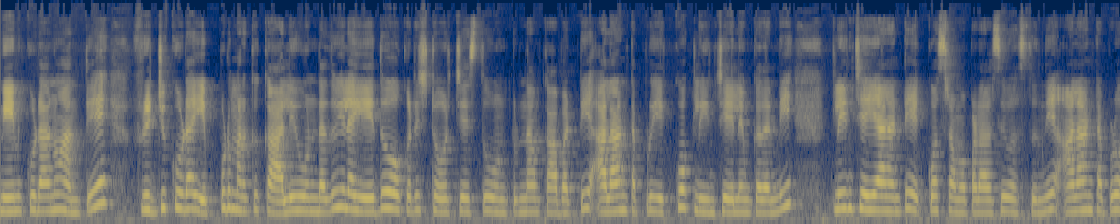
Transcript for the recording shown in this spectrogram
నేను కూడాను అంతే. ఫ్రిడ్జ్ కూడా ఎప్పుడు మనకు ఖాళీ ఉండదు. ఇలా ఏదో ఒకటి స్టోర్ చేస్తూ ఉంటున్నాం కాబట్టి అలాంటప్పుడు ఎక్కువ క్లీన్ చేయలేం కదండి. క్లీన్ చేయాలంటే ఎక్కువ శ్రమ పడాల్సి వస్తుంది. అలాంటప్పుడు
